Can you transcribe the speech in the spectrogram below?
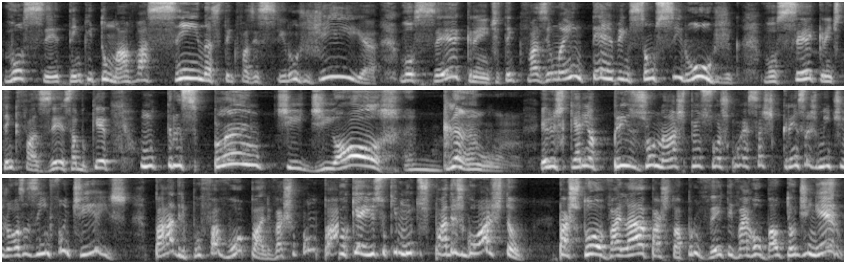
você tem que tomar vacina, você tem que fazer cirurgia. Você, crente, tem que fazer uma intervenção cirúrgica. Você, crente, tem que fazer, sabe o quê? Um transplante de órgão. Eles querem aprisionar as pessoas com essas crenças mentirosas e infantis. Padre, por favor, padre, vai chupar um pau. Porque é isso que muitos padres gostam. Pastor, vai lá, pastor, aproveita e vai roubar o teu dinheiro.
